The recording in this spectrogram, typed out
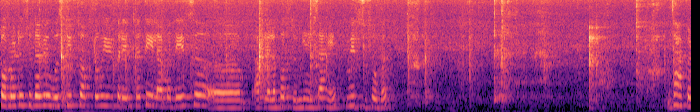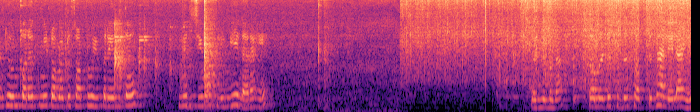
टोमॅटोसुद्धा व्यवस्थित सॉफ्ट होईपर्यंत तेलामध्येच आपल्याला परतून घ्यायचं आहे मिरचीसोबत. झाकण ठेवून परत मी टोमॅटो सॉफ्ट होईपर्यंत मिरची वाफलून घेणार आहे. तर हे बघा टोमॅटोसुद्धा सॉफ्ट झालेला आहे.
